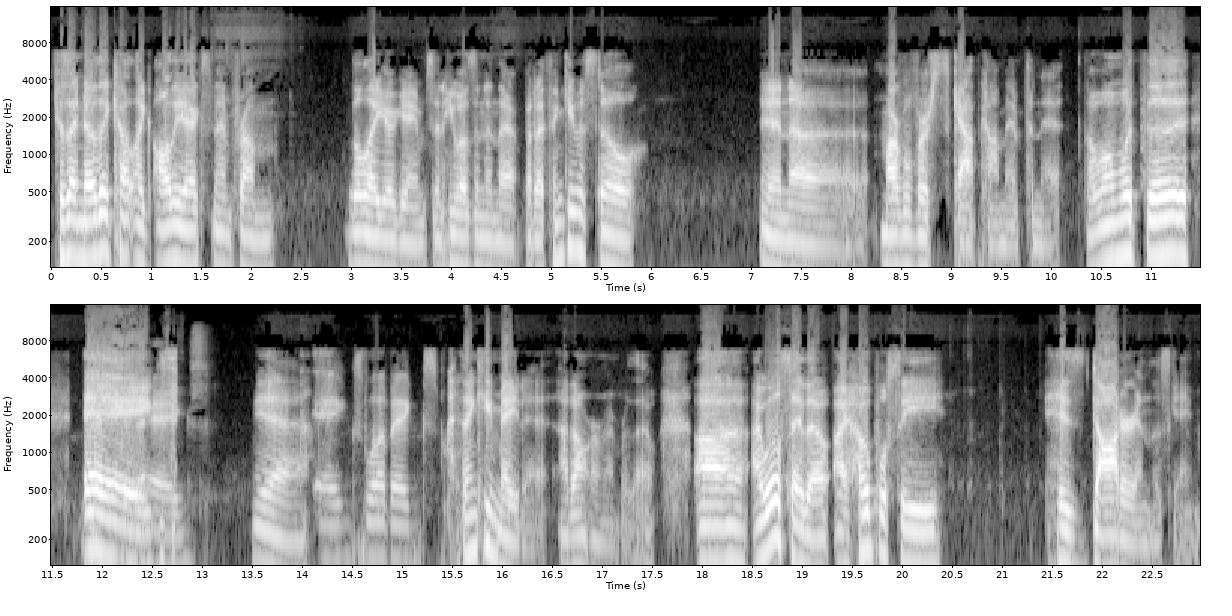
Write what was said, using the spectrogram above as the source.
because I know they cut like all the X Men from the Lego games, and he wasn't in that. But I think he was still in uh Marvel vs. Capcom Infinite, the one with the eggs. eggs. Yeah, Eggs, love eggs. I think he made it. I don't remember though. Uh, I will say though, I hope we'll see his daughter in this game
